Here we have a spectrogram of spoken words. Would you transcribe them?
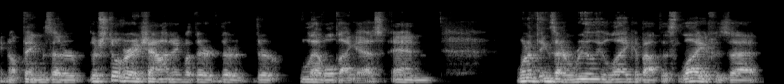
you know things that are they're still very challenging, but they're they're they're leveled, I guess. And one of the things I really like about this life is that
